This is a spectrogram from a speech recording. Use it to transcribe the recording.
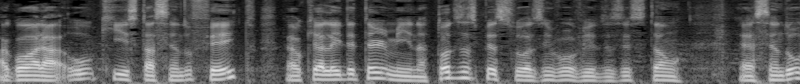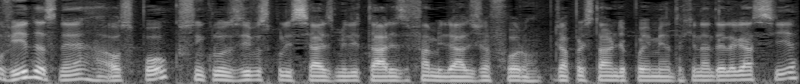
Agora, o que está sendo feito é o que a lei determina. Todas as pessoas envolvidas estão é, sendo ouvidas, né, aos poucos, inclusive os policiais militares e familiares já foram, já prestaram depoimento aqui na delegacia.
